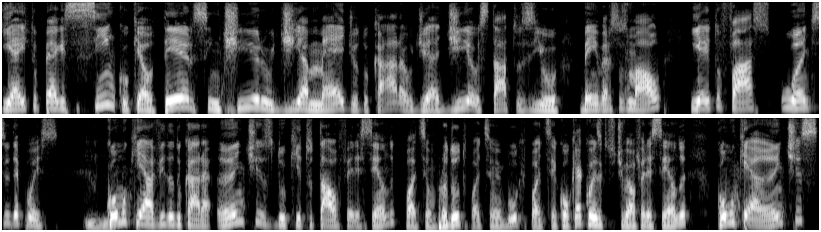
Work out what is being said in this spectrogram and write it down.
E aí tu pega esses cinco, que é o ter, sentir, o dia médio do cara, o dia a dia, o status e o bem versus mal, e aí tu faz o antes e o depois. Como que é a vida do cara antes do que tu tá oferecendo, pode ser um produto, pode ser um e-book, pode ser qualquer coisa que tu estiver oferecendo, como que é antes, o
